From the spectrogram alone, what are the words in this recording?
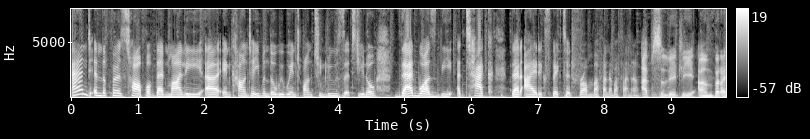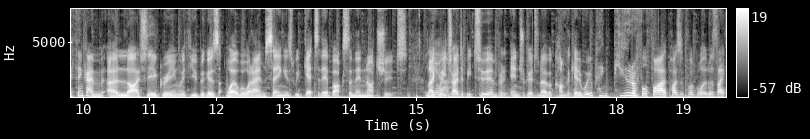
And in the first half of that Mali uh, encounter, even though we went on to lose it, you know, that was the attack that I had expected from Bafana Bafana. Absolutely, um, but I think I'm uh, largely agreeing with you because what, what I'm saying is we'd get to their box and then not shoot. Like we tried to be too imp- intricate and overcomplicated. We were playing beautiful, fire positive football. It was like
